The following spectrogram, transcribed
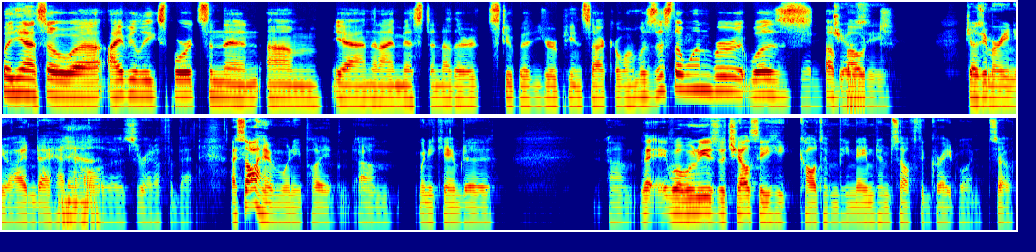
but yeah, so uh, Ivy League sports, and then um, yeah, and then I missed another stupid European soccer one. Was this the one where it was had about? Josie. Josie Mourinho. I, I had Yeah. all of those right off the bat. I saw him when he played. Um, when he came to. Um, th- well, when he was with Chelsea, he called him. He named himself the Great One. So,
